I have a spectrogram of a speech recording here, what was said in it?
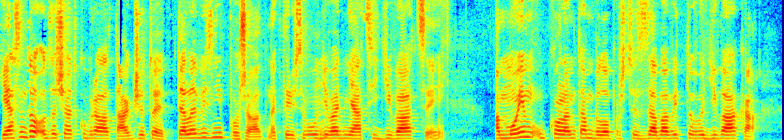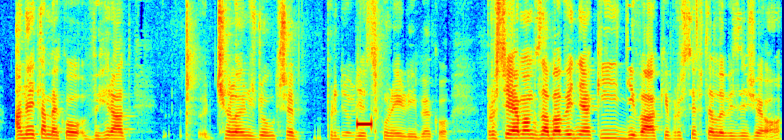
Já jsem to od začátku brala tak, že to je televizní pořad, na který se budou dívat nějací diváci a mojím úkolem tam bylo prostě zabavit toho diváka a ne tam jako vyhrát challenge do utře prdel děcku nejlíp, jako. Prostě já mám zabavit nějaký diváky prostě v televizi, že jo,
